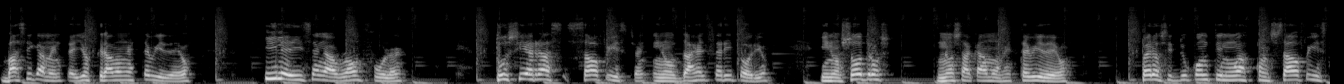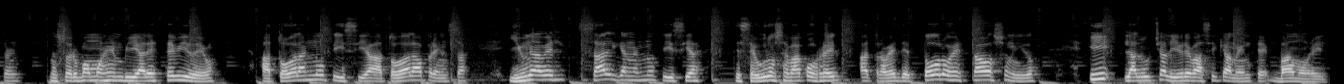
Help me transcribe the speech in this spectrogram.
Básicamente ellos graban este video y le dicen a Ron Fuller, tú cierras Southeastern y nos das el territorio y nosotros no sacamos este video, pero si tú continúas con Southeastern, nosotros vamos a enviar este video a todas las noticias, a toda la prensa, y una vez salgan las noticias, de seguro se va a correr a través de todos los Estados Unidos y la lucha libre básicamente va a morir.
